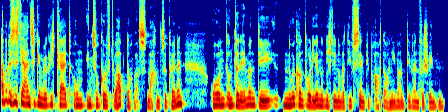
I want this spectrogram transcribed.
aber das ist die einzige Möglichkeit, um in Zukunft überhaupt noch was machen zu können. Und Unternehmen, die nur kontrollieren und nicht innovativ sind, die braucht auch niemand, die werden verschwinden.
